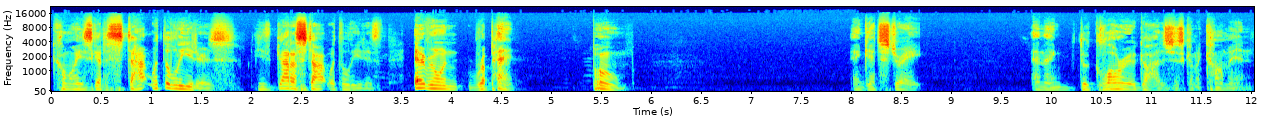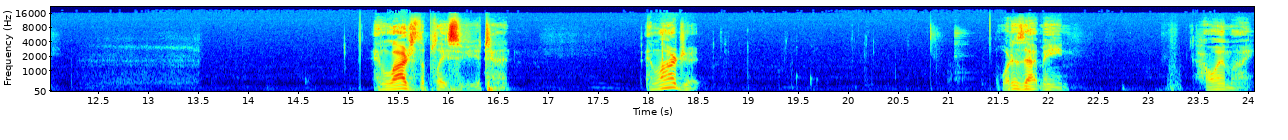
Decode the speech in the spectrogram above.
Come on, He's got to start with the leaders. He's got to start with the leaders. Everyone repent. Boom. And get straight and then the glory of God is just going to come in. Enlarge the place of your tent. Enlarge it. What does that mean? How am I?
